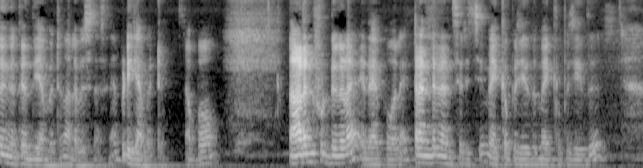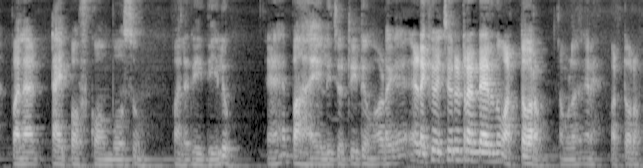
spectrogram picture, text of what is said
നിങ്ങൾക്ക് എന്ത് ചെയ്യാൻ പറ്റും? നല്ല ബിസിനസ്സിനെ പിടിക്കാൻ പറ്റും. അപ്പോൾ നാടൻ ഫുഡുകളെ ഇതേപോലെ ട്രെൻഡിനനുസരിച്ച് മേക്കപ്പ് ചെയ്ത് മേക്കപ്പ് ചെയ്ത് പല ടൈപ്പ് ഓഫ് കോംബോസും പല രീതിയിലും പായയിൽ ചുറ്റിയിട്ടും അവിടെ ഇടയ്ക്ക് വെച്ചൊരു ട്രെൻഡായിരുന്നു വട്ടോറം. നമ്മൾ അങ്ങനെ വട്ടോറം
